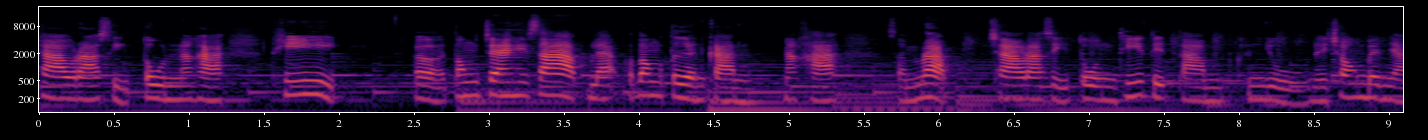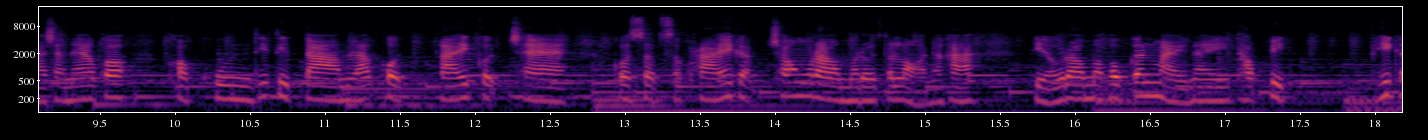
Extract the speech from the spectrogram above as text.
ชาวราศีตุลนะคะ ที่ ต้องแจ้งให้ทราบและก็ต้องเตือนกันนะคะสำหรับชาวราศีตุลที่ติดตามกันอยู่ในช่องเบญญาชาแนลก็ขอบคุณที่ติดตามและกดไลค์กดแชร์ กด subscribe ให้กับช่องเรามาโดยตลอดนะคะ เดี๋ยวเรามาพบกันใหม่ในท็อปิกพิก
